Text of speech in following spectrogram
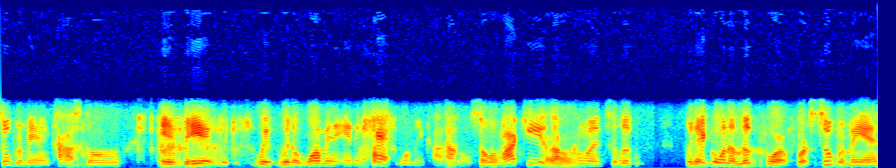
Superman costume in bed with with, with a woman and a Catwoman costume. So when my kids Oh. are going to look when they're going to look for for Superman,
